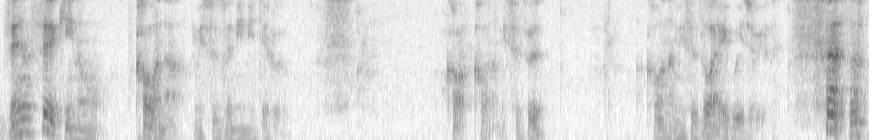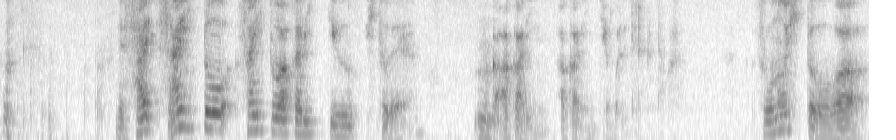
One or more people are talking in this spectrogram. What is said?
全盛期の川名美鈴に似てる。か川名美鈴？川名美鈴は AV 女優ね。で斎斎藤斎藤あかりっていう人でなんかあかりんあかりんって呼ばれてるその人は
